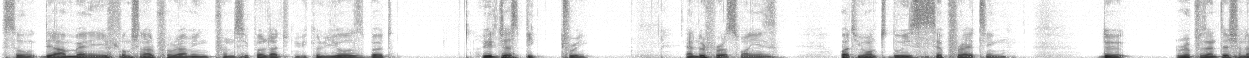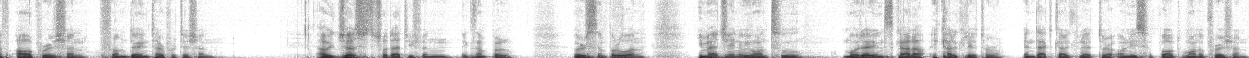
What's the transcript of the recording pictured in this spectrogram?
So there are many functional programming principles that we could use, but we'll just pick three. And the first one is, what we want to do is separating the representation of our operation from the interpretation. I will just show that with an example, very simple one. Imagine we want to model in Scala a calculator, and that calculator only supports one operation.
